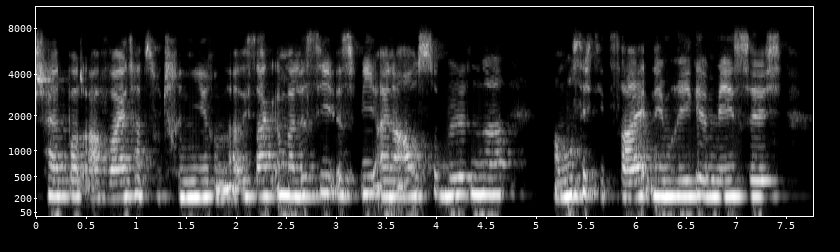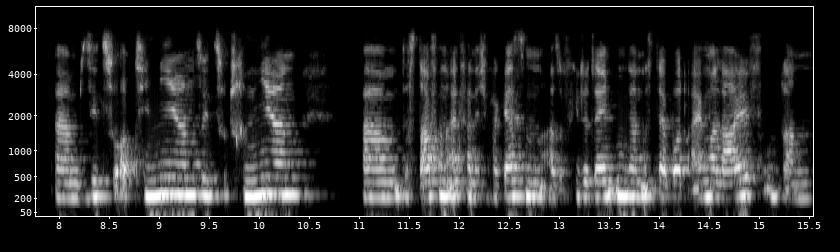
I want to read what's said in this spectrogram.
Chatbot auch weiter zu trainieren. Also ich sage immer, Lissy ist wie eine Auszubildende. Man muss sich die Zeit nehmen, regelmäßig ähm, sie zu optimieren, sie zu trainieren. Ähm, das darf man einfach nicht vergessen. Also viele denken, dann ist der Bot einmal live und dann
